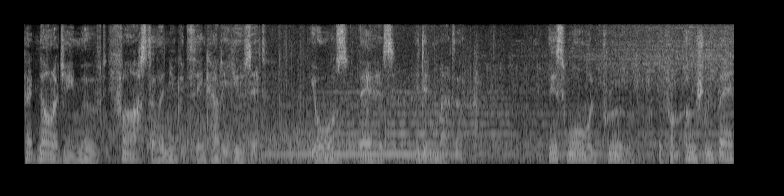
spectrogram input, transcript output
Technology moved faster than you could think how to use it. Yours, theirs, it didn't matter. This war would prove that from ocean bed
